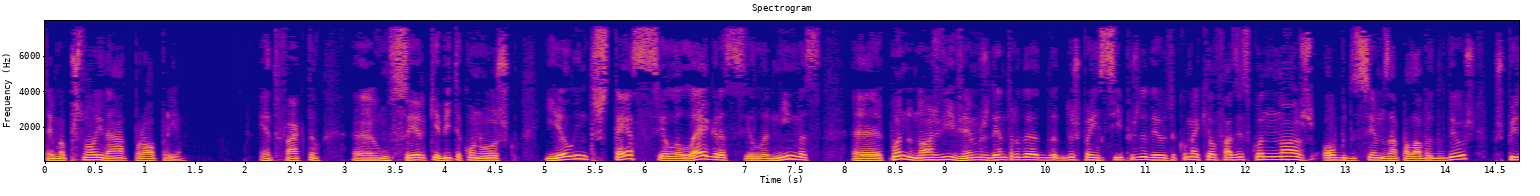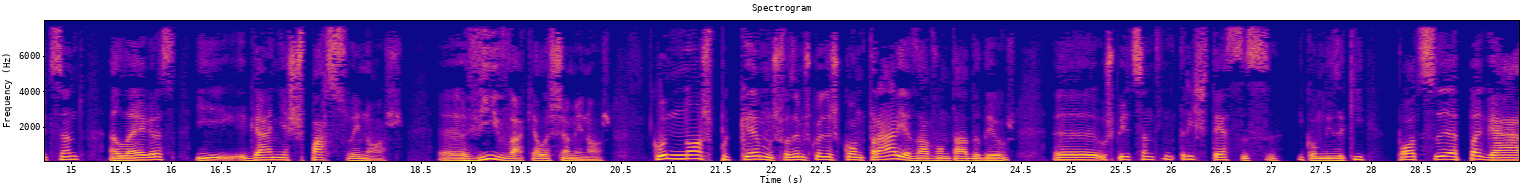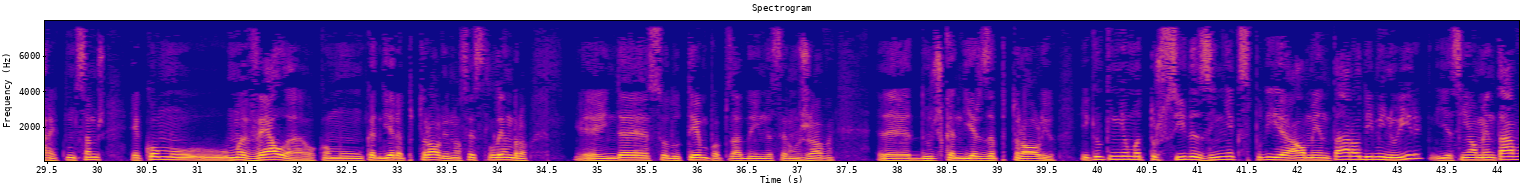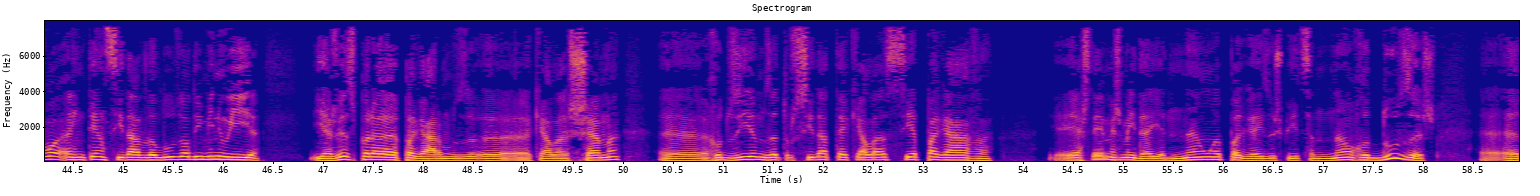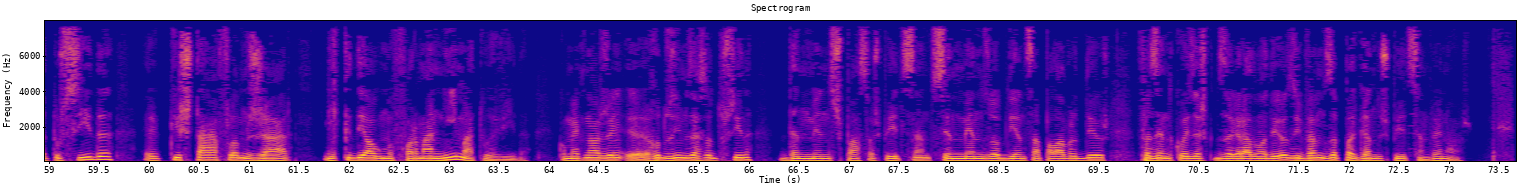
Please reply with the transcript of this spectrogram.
Tem uma personalidade própria é de facto uh, um ser que habita connosco e ele entristece-se, ele alegra-se, ele anima-se uh, quando nós vivemos dentro de, de, dos princípios de Deus. E como é que ele faz isso? Quando nós obedecemos à palavra de Deus, o Espírito Santo alegra-se e ganha espaço em nós. Uh, viva aquela chama em nós. Quando nós pecamos, fazemos coisas contrárias à vontade de Deus, uh, o Espírito Santo entristece-se. E como diz aqui, pode-se apagar. Começamos, é como uma vela ou como um candeeiro a petróleo. Não sei se lembram, eh, ainda sou do tempo, apesar de ainda ser um jovem, eh, dos candeeiros a petróleo. Aquilo tinha uma torcidazinha que se podia aumentar ou diminuir e assim aumentava a intensidade da luz ou diminuía. E às vezes para apagarmos uh, aquela chama, uh, reduzíamos a torcida até que ela se apagava. Esta é a mesma ideia. Não apagueis o Espírito Santo. Não reduzas a, eh, a torcida eh, que está a flamejar e que de alguma forma anima a tua vida. Como é que nós uh, reduzimos essa torcida? Dando menos espaço ao Espírito Santo, sendo menos obedientes à palavra de Deus, fazendo coisas que desagradam a Deus e vamos apagando o Espírito Santo em nós.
